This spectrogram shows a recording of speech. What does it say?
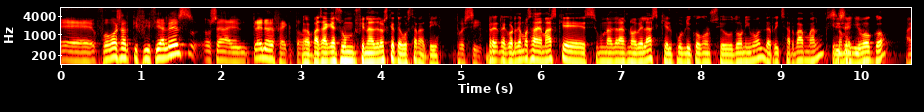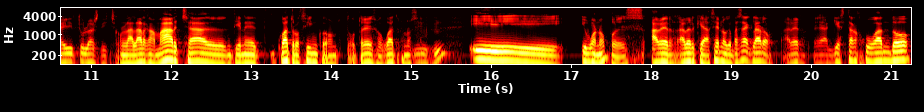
eh, fuegos artificiales, o sea, en pleno efecto. Lo que pasa es que es un final de los que te gustan a ti. Pues sí. recordemos además que es una de las novelas que él publicó con seudónimo, el de Richard Bachman, si no me equivoco. Ahí tú lo has dicho. Con la larga marcha, tiene cuatro o cinco, o tres o cuatro, no sé. y, y, bueno, pues a ver, a ver qué hacen. Lo que pasa claro, a ver, aquí están jugando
